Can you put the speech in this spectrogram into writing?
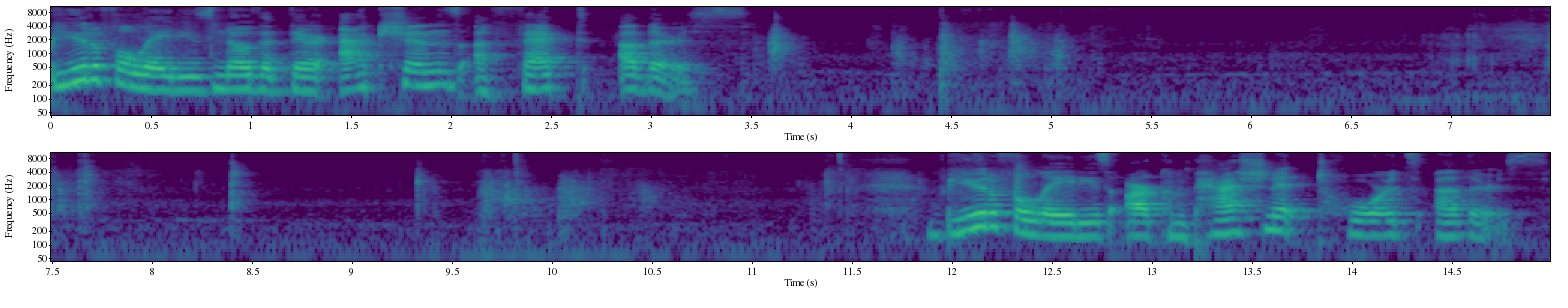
Beautiful ladies know that their actions affect others. Beautiful ladies are compassionate towards others.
